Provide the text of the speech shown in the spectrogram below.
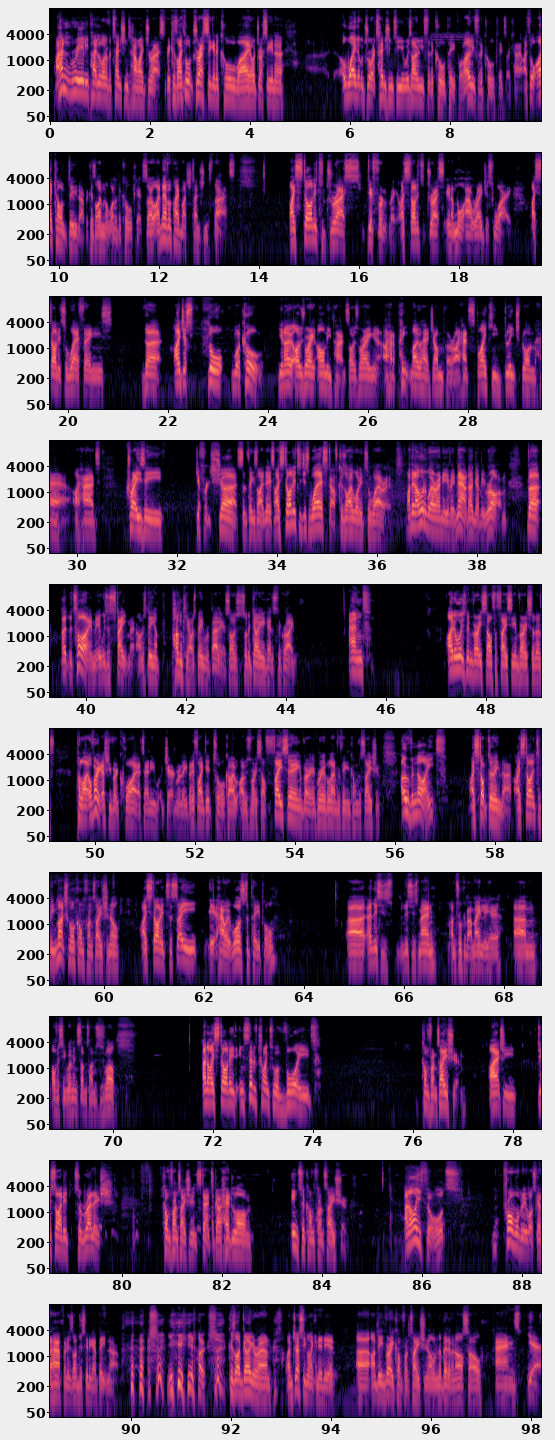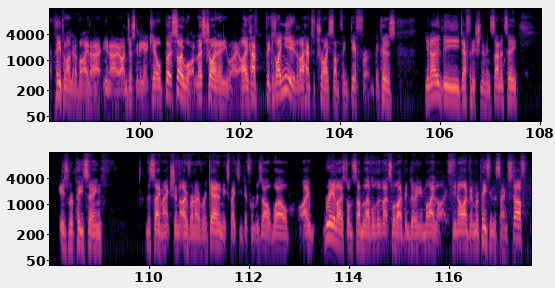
I hadn't really paid a lot of attention to how I dressed because I thought dressing in a cool way or dressing in a a way that would draw attention to you was only for the cool people, only for the cool kids. Okay, I thought I can't do that because I'm not one of the cool kids, so I never paid much attention to that. I started to dress differently. I started to dress in a more outrageous way. I started to wear things that I just thought were cool. You know, I was wearing army pants. I was wearing, I had a pink mohair jumper. I had spiky bleach blonde hair. I had crazy different shirts and things like this. I started to just wear stuff because I wanted to wear it. I mean, I wouldn't wear any of it now, don't get me wrong. But at the time, it was a statement. I was being a punky, I was being rebellious. I was sort of going against the grain. And I'd always been very self effacing and very sort of polite, or very actually very quiet anyway, generally. But if I did talk, I, I was very self effacing and very agreeable, everything in conversation. Overnight, I stopped doing that. I started to be much more confrontational. I started to say it how it was to people. Uh, and this is this is men. I'm talking about mainly here. Um, obviously, women sometimes as well. And I started instead of trying to avoid confrontation, I actually decided to relish confrontation instead, to go headlong into confrontation. And I thought probably what's going to happen is I'm just going to get beaten up. you, you, know, because I'm going around, I'm dressing like an idiot, uh, I'm being very confrontational and a bit of an asshole. And yeah, people aren't going to buy that. You know, I'm just going to get killed. But so what? Let's try it anyway. I have because I knew that I had to try something different because, you know, the definition of insanity is repeating the same action over and over again and expecting a different result. Well, I realized on some level that that's what I've been doing in my life. You know, I've been repeating the same stuff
